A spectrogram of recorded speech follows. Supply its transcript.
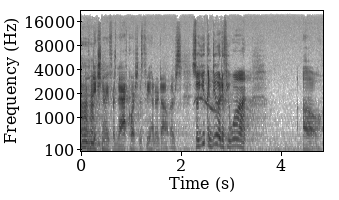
and the mm-hmm. dictionary for that course is three hundred dollars. So you can do it if you want." Oh.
